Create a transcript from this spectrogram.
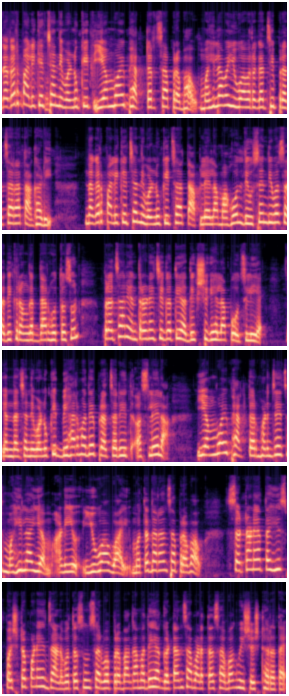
नगरपालिकेच्या निवडणुकीत एम वाय फॅक्टरचा प्रभाव महिला व युवा वर्गाची प्रचारात आघाडी. नगरपालिकेच्या निवडणुकीचा तापलेला माहोल दिवसेंदिवस अधिक रंगतदार होत असून प्रचार यंत्रणेची गती अधिक शिघेला पोहोचली आहे. यंदाच्या निवडणुकीत बिहारमध्ये प्रचलित असलेला एम वाय फॅक्टर म्हणजेच महिला यम आणि युवा वाय मतदारांचा प्रभाव सटण्यातही स्पष्टपणे जाणवत असून सर्व प्रभागामध्ये या गटांचा वाढता सहभाग विशेष ठरत आहे.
